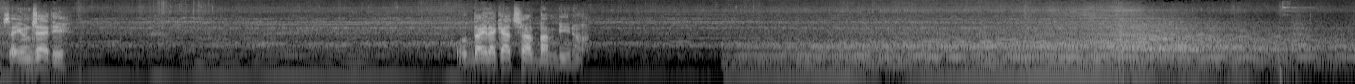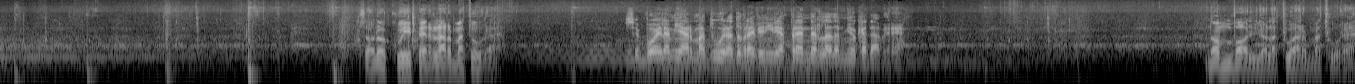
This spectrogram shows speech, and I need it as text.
Sei un Jedi? O dai la caccia al bambino? Sono qui per l'armatura. Se vuoi la mia armatura dovrai venire a prenderla dal mio cadavere. Non voglio la tua armatura.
